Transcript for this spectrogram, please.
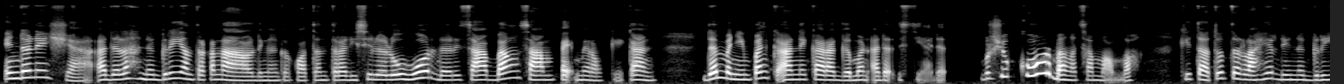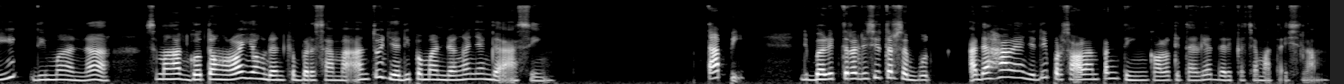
Indonesia adalah negeri yang terkenal dengan kekuatan tradisi leluhur dari Sabang sampai Merauke kan dan menyimpan keanekaragaman adat istiadat. Bersyukur banget sama Allah. Kita tuh terlahir di negeri di mana semangat gotong royong dan kebersamaan tuh jadi pemandangan yang gak asing. Tapi, di balik tradisi tersebut, ada hal yang jadi persoalan penting kalau kita lihat dari kacamata Islam.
